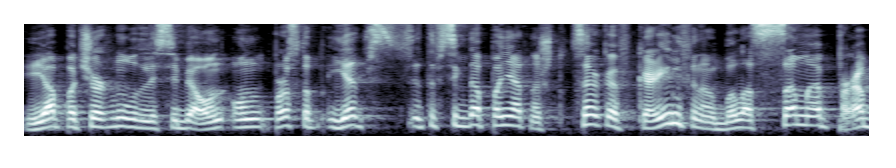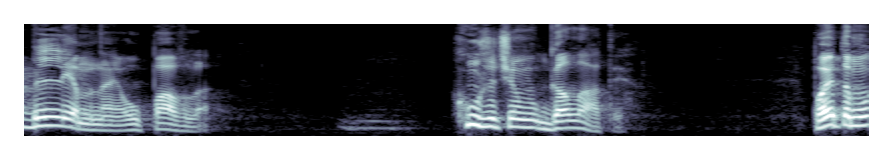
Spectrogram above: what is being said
И я подчеркнул для себя, он, он просто, я, это всегда понятно, что церковь в была самая проблемная у Павла. Хуже, чем Галаты. Поэтому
